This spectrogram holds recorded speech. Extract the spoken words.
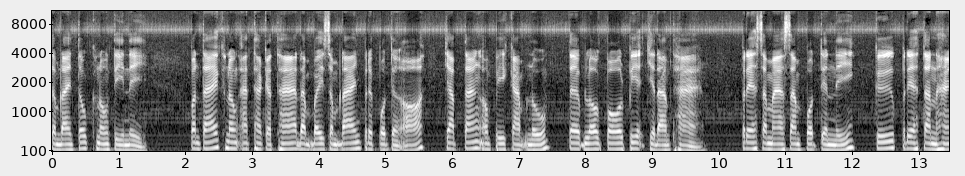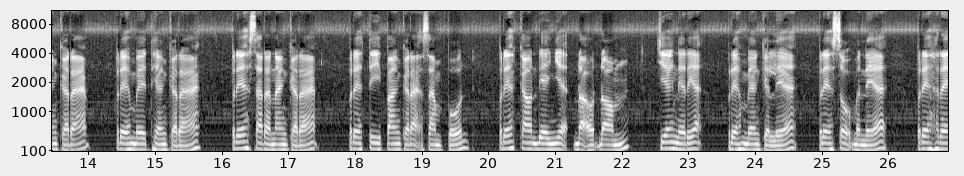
សម្ដែងទុកក្នុងទីនេះប៉ុន្តែក្នុងអត្ថកថាដើម្បីសម្ដែងព្រះពុទ្ធទាំងអស់ចាប់តាំងអំពីកាប់នោះទៅលោកពោលពាក្យជាដើមថាព្រះសម្មាសម្ពុទ្ធទាំងនេះគឺព្រះតណ្ហង្ការៈព្រះមេធង្គការៈព្រះសារណង្ការៈព្រះទីបង្ការៈសម្ពុទ្ធព្រះកោណ្ឌញ្ញៈដឧត្តមជាងនិរៈព្រះមង្គលៈព្រះសុមនៈព្រះរេ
